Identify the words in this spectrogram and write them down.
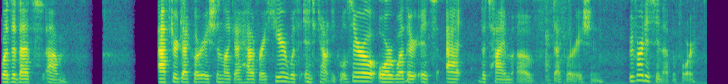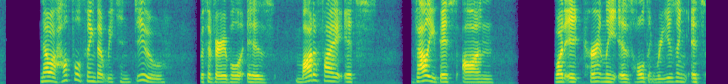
whether that's um, after declaration like I have right here with int count equals zero, or whether it's at the time of declaration. We've already seen that before. Now a helpful thing that we can do with a variable is modify its value based on what it currently is holding. We're using its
